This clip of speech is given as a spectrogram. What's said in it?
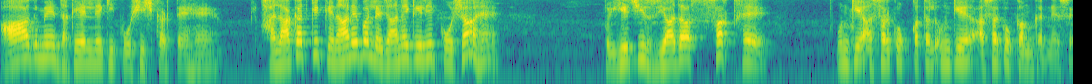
آگ میں دھکیلنے کی کوشش کرتے ہیں۔ ہلاکت کے کنارے پر لے جانے کے لیے کوشاں ہیں۔ تو یہ چیز زیادہ سخت ہے ان کے اثر کو قتل، ان کے اثر کو کم کرنے سے۔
